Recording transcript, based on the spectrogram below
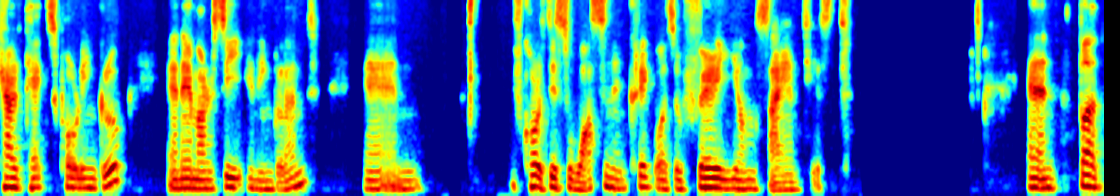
Caltech's Pauling Group and MRC in England. And of course, this Watson and Crick was a very young scientist. And but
